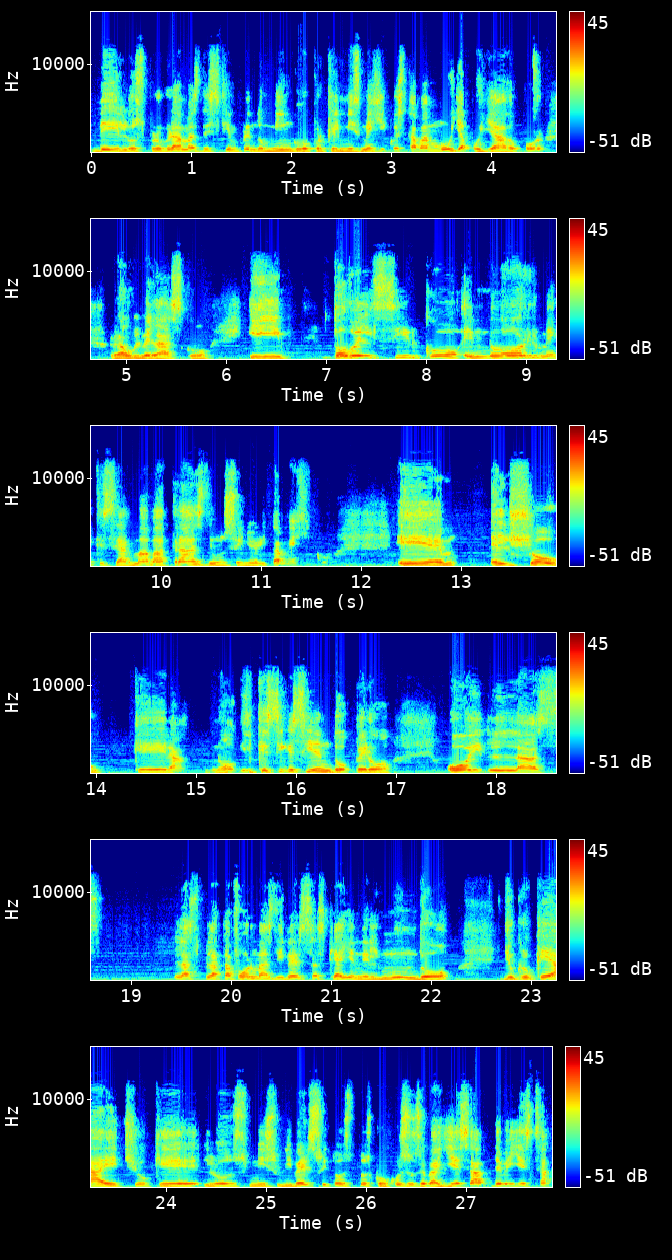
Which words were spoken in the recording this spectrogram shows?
de los programas de siempre en domingo, porque el Miss México estaba muy apoyado por Raúl Velasco y todo el circo enorme que se armaba atrás de un señorita México. Eh, el show que era, ¿no? Y que sigue siendo, pero hoy las, las plataformas diversas que hay en el mundo, yo creo que ha hecho que los Miss Universo y todos estos concursos de belleza, de belleza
